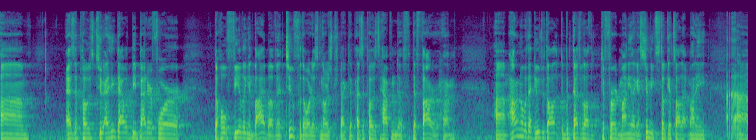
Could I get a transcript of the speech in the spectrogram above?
um, as opposed to I think that would be better for the whole feeling and vibe of it too, for the Orioles from Orioles perspective, as opposed to having to, to fire him. Um, I don't know what that dudes with all does with all the deferred money. Like, I assume he still gets all that money. Uh,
